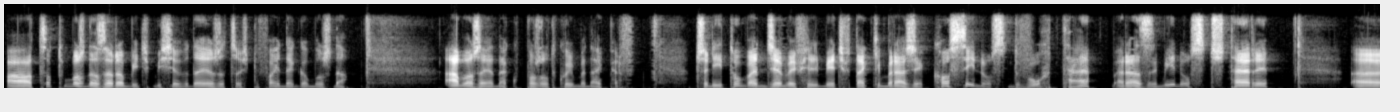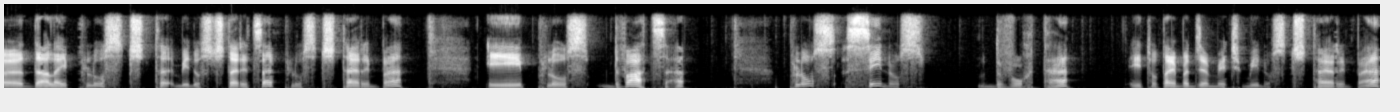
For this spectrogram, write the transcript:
A co tu można zrobić? Mi się wydaje, że coś tu fajnego można. A może jednak uporządkujmy najpierw. Czyli tu będziemy mieć w takim razie cosinus 2t razy minus 4, e, dalej plus 4, minus 4c plus 4b i plus 2c plus sinus 2t i tutaj będziemy mieć minus 4b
